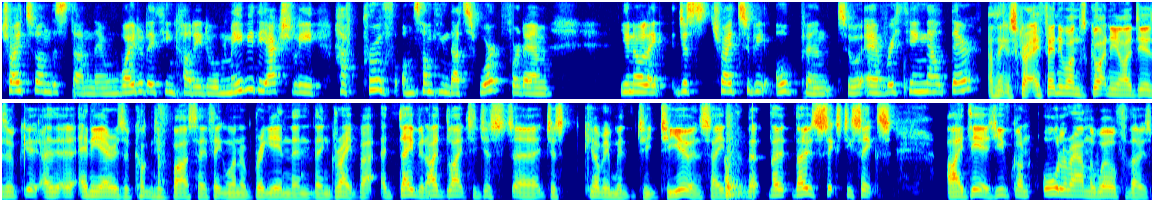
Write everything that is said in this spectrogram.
try to understand them. Why do they think how they do? Maybe they actually have proof on something that's worked for them you know like just try to be open to everything out there i think it's great if anyone's got any ideas of uh, uh any areas of cognitive bias they think want to bring in then then great but uh, david i'd like to just uh, just come in with to, to you and say that, that those 66 ideas. You've gone all around the world for those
